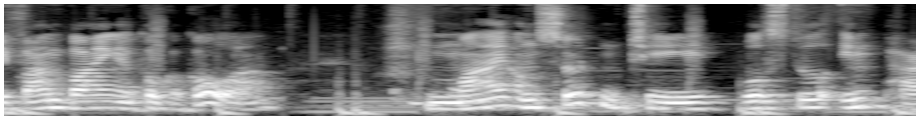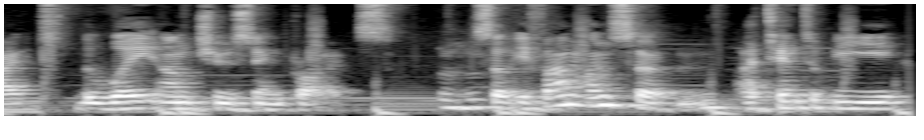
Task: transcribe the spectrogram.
if I'm buying a Coca Cola, my uncertainty will still impact the way I'm choosing products. Mm-hmm. So if I'm uncertain, I tend to be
